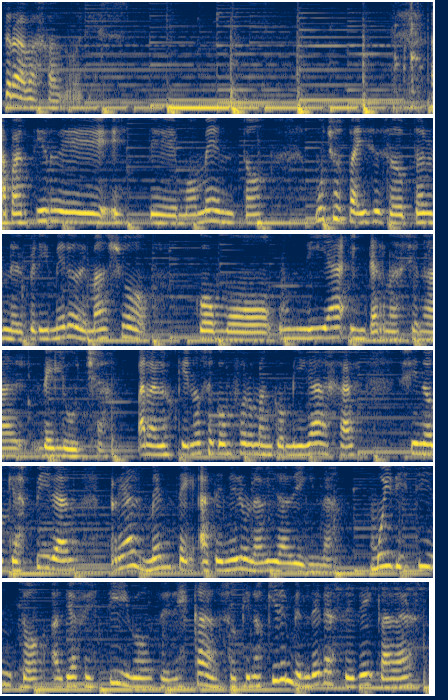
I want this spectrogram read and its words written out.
Trabajadores. A partir de este momento, Muchos países adoptaron el primero de mayo como un día internacional de lucha, para los que no se conforman con migajas, sino que aspiran realmente a tener una vida digna. Muy distinto al día festivo de descanso que nos quieren vender hace décadas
